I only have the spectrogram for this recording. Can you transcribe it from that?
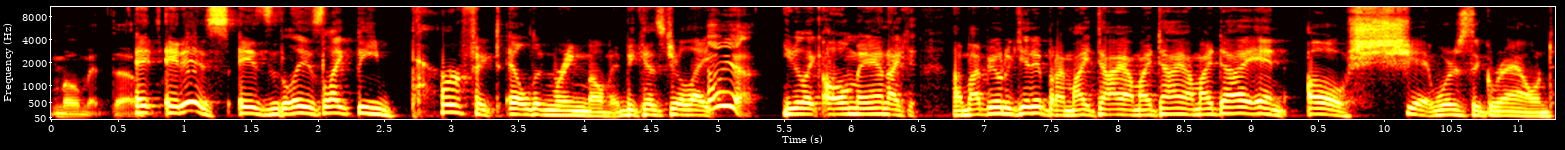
moment though. It, it is. It's, it's like the perfect Elden Ring moment because you're like, oh yeah, you're like, oh man, I I might be able to get it, but I might die, I might die, I might die, and oh shit, where's the ground?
